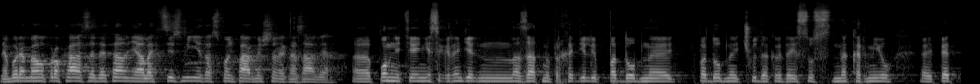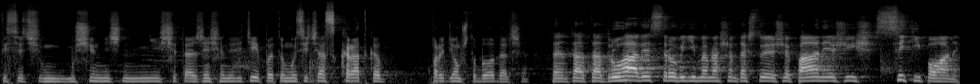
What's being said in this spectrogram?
nebudeme ho procházet detailně, ale chci zmínit aspoň pár myšlenek na závěr. Э, Помните, несколько недель назад мы проходили подобное, подобное чудо, когда Иисус накормил э, пять тысяч мужчин, не щ- не считая женщин и детей, поэтому сейчас кратко пройдем, что было дальше. Ten, ta, ta druhá věc, kterou vidíme v našem textu, je, že pán Ježíš sytí pohany.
